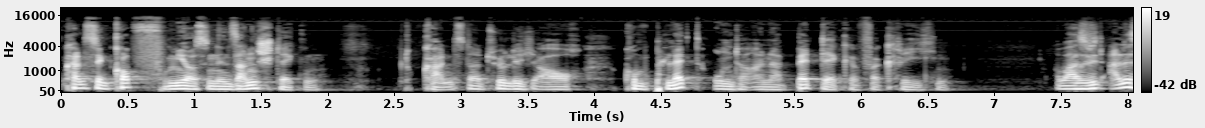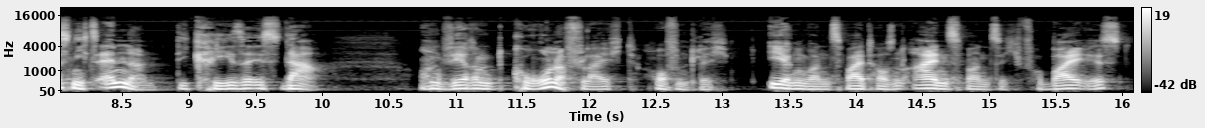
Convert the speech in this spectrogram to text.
Du kannst den Kopf von mir aus in den Sand stecken. Du kannst natürlich auch komplett unter einer Bettdecke verkriechen. Aber es wird alles nichts ändern. Die Krise ist da. Und während Corona vielleicht hoffentlich irgendwann 2021 vorbei ist,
